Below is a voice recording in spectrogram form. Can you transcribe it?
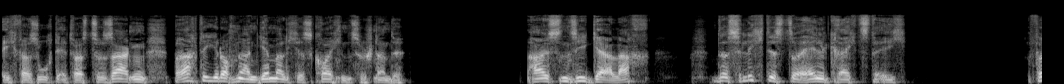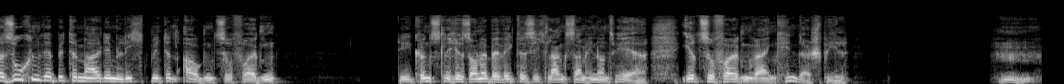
Ich versuchte etwas zu sagen, brachte jedoch nur ein jämmerliches Keuchen zustande. Heißen Sie Gerlach? Das Licht ist so hell, krächzte ich. Versuchen wir bitte mal dem Licht mit den Augen zu folgen. Die künstliche Sonne bewegte sich langsam hin und her. Ihr zu folgen war ein Kinderspiel. Hm,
